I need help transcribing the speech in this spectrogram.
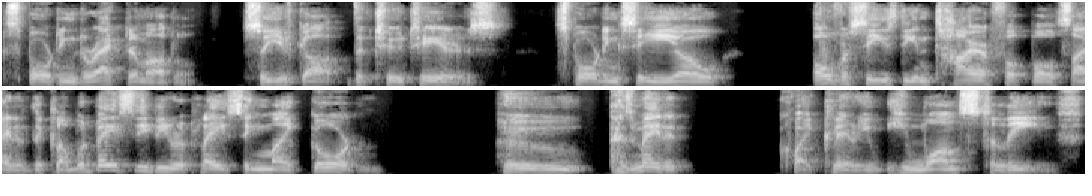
sporting director model. So you've got the two tiers. Sporting CEO oversees the entire football side of the club, would basically be replacing Mike Gordon, who has made it quite clear he, he wants to leave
